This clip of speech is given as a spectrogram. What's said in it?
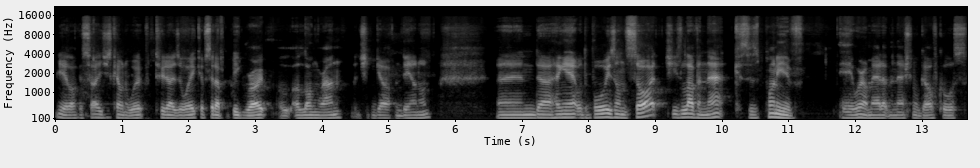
yeah, like I say, she's coming to work for two days a week. I've set up a big rope, a, a long run that she can go up and down on and uh, out with the boys on site. She's loving that because there's plenty of yeah where I'm at at the national golf course,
